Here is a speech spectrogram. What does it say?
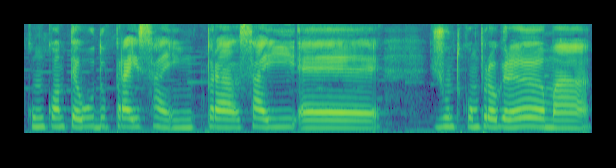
com conteúdo para sair, pra sair é, junto com o programa.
